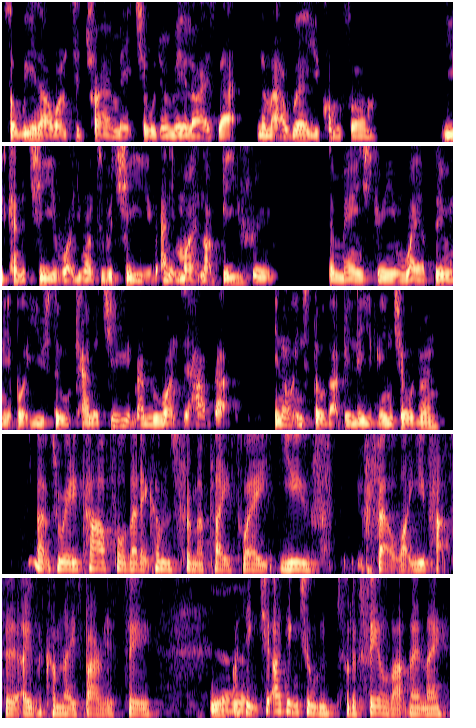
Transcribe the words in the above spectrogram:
So we now want to try and make children realize that no matter where you come from, you can achieve what you want to achieve. And it might not be through the mainstream way of doing it, but you still can achieve. And we want to have that, you know, instill that belief in children. That's really powerful that it comes from a place where you've felt like you've had to overcome those barriers too. Yeah, I yeah. think I think children sort of feel that, don't they?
